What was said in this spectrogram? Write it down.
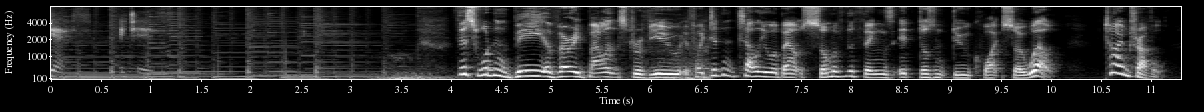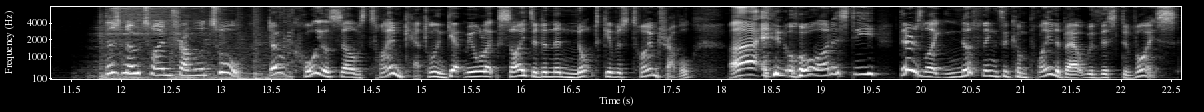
Yes, it is. This wouldn't be a very balanced review if I didn't tell you about some of the things it doesn't do quite so well. Time travel. There's no time travel at all. Don't call yourselves Time Kettle and get me all excited and then not give us time travel. Uh, in all honesty, there's like nothing to complain about with this device.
